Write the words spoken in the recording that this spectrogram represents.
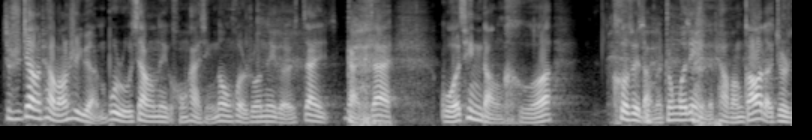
就是这样的票房是远不如像那个《红海行动》或者说那个在赶在国庆档和。贺岁档的中国电影的票房高的，就是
